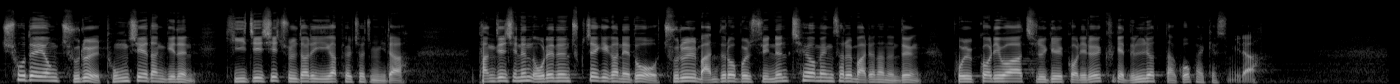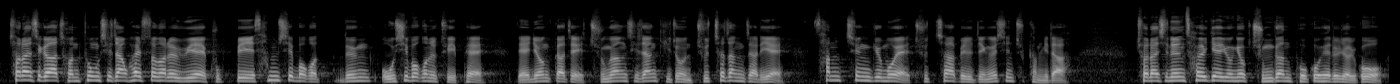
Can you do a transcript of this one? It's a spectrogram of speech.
초대형 줄을 동시에 당기는 기지시 줄다리기가 펼쳐집니다. 당진시는 올해는 축제 기간에도 줄을 만들어 볼 수 있는 체험 행사를 마련하는 등 볼거리와 즐길 거리를 크게 늘렸다고 밝혔습니다. 철안시가 전통시장 활성화를 위해 국비 30억 원 등 50억 원을 투입해 내년까지 중앙시장 기존 주차장 자리에 3층 규모의 주차 빌딩을 신축합니다. 철안시는 설계 용역 중간 보고회를 열고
